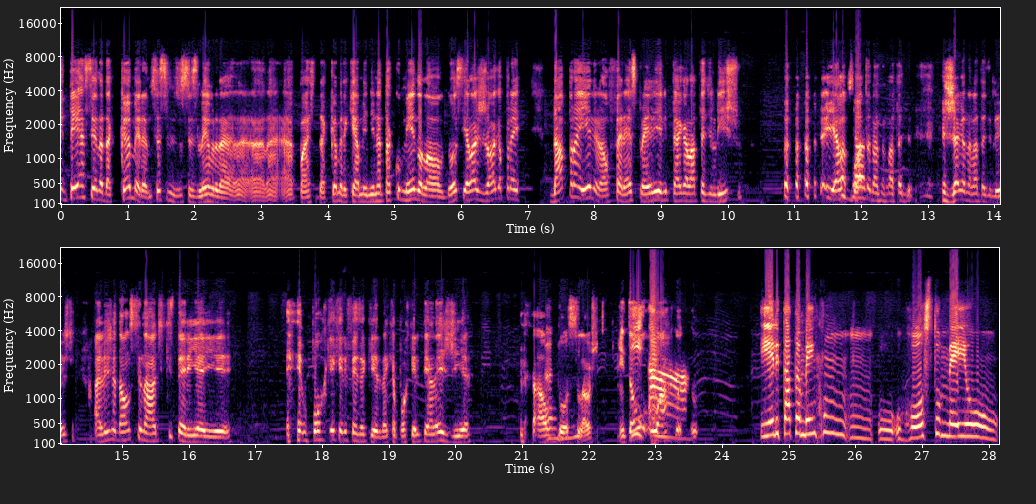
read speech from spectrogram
e tem a cena da câmera, não sei se vocês lembram da parte da câmera, que a menina tá comendo lá o doce e ela joga pra ele, dá pra ele, ela oferece pra ele e ele pega a lata de lixo e ela Joga. bota na, na lata de. joga na lata de lixo. Ali já dá um sinal de que teria aí o porquê que ele fez aquilo, né? Que é porque ele tem alergia ao Uhum. doce lá. Então E o a- arco. E ele tá também com um- o, o rosto meio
